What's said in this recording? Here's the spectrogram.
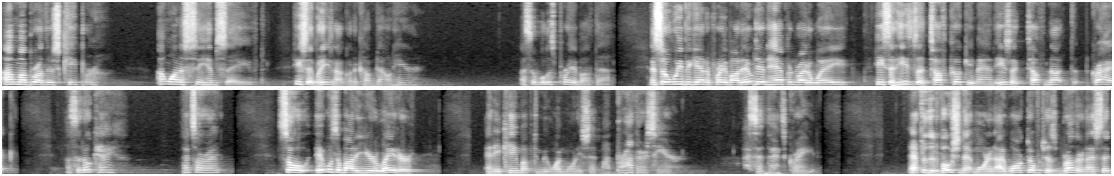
I'm my brother's keeper. I want to see him saved. He said, but he's not going to come down here. I said, well, let's pray about that. And so we began to pray about it. It didn't happen right away. He said, he's a tough cookie, man. He's a tough nut to crack. I said, okay, that's all right. So it was about a year later, and he came up to me one morning. He said, my brother's here. I said, that's great. After the devotion that morning, I walked over to his brother and I said,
